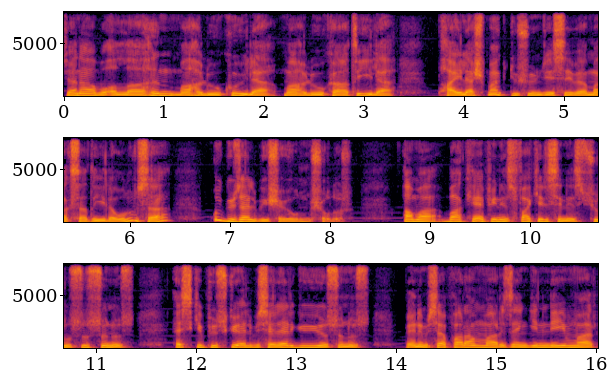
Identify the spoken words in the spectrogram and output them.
Cenab-ı Allah'ın mahlukuyla, mahlukatıyla paylaşmak düşüncesi ve maksadıyla olursa bu güzel bir şey olmuş olur. Ama bak hepiniz fakirsiniz, çulsuzsunuz, eski püskü elbiseler giyiyorsunuz. Benimse param var, zenginliğim var.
